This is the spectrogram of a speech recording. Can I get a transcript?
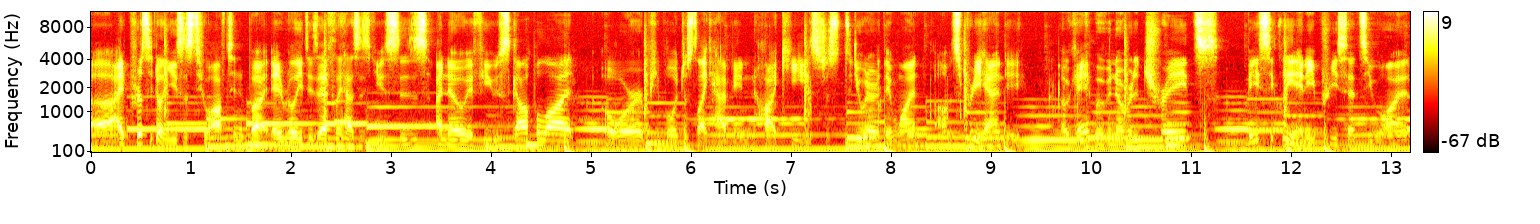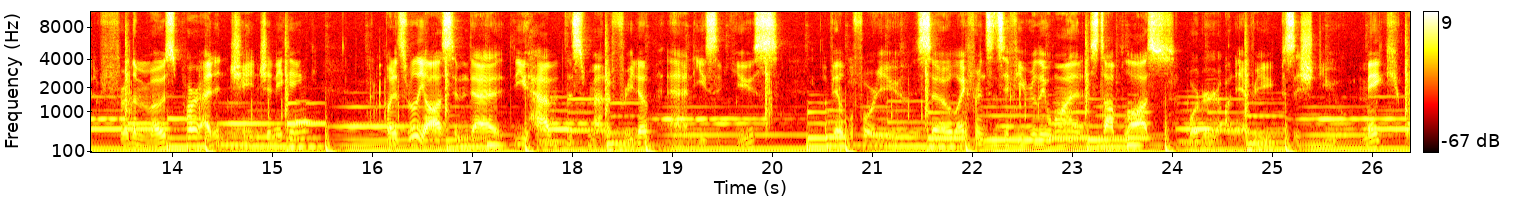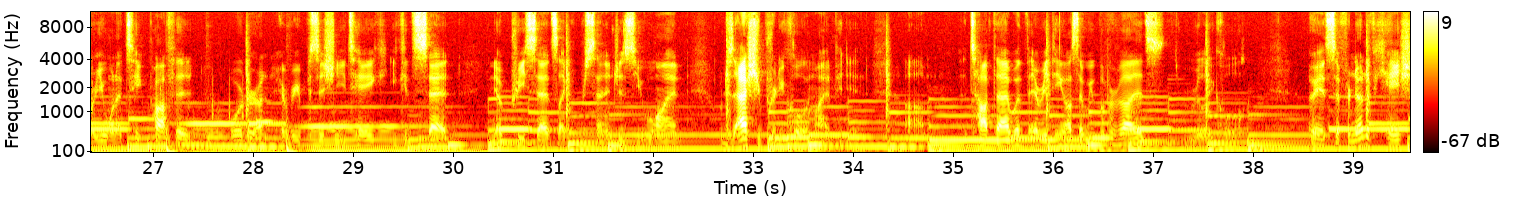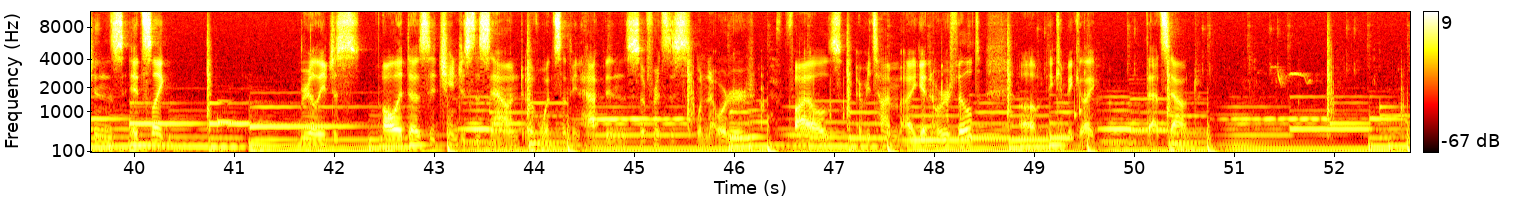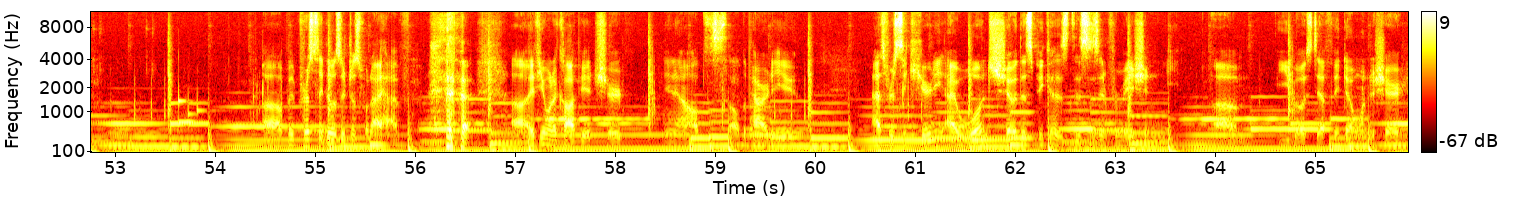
Uh, I personally don't use this too often, but it really definitely has its uses. I know if you scalp a lot, or people just like having hotkeys just to do whatever they want, um, it's pretty handy. Okay, moving over to trades basically any presets you want. For the most part, I didn't change anything, but it's really awesome that you have this amount of freedom and ease of use available for you. So like for instance, if you really want stop loss order on every position make, or you want to take profit order on every position you take, you can set you know presets like percentages you want, which is actually pretty cool in my opinion. Um, top that with everything else that Webull provides, really cool. Okay, so for notifications, it's like really just all it does it changes the sound of when something happens so for instance when an order files every time i get an order filled um, it can make like that sound but personally those are just what i have uh, if you want to copy it sure you know i'll just all the power to you as for security i won't show this because this is information um, you most definitely don't want to share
